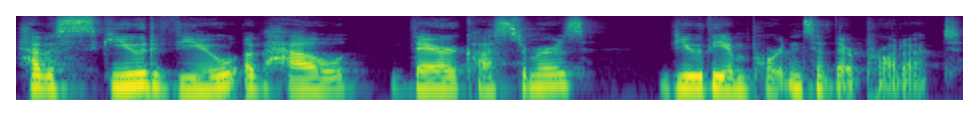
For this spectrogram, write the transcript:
have a skewed view of how their customers view the importance of their product.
